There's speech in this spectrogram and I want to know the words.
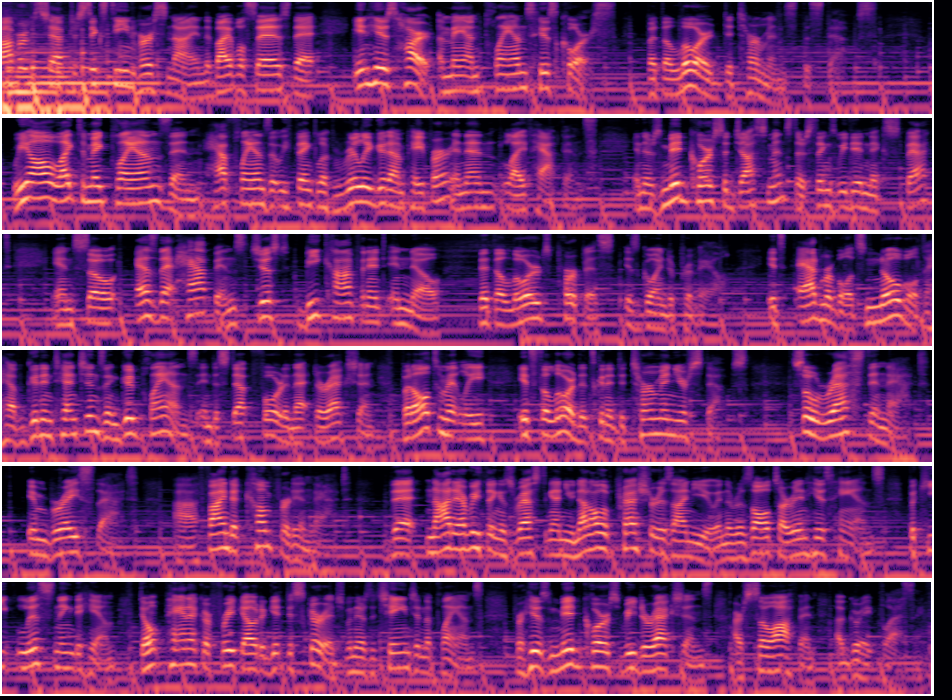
Proverbs chapter 16, verse 9, the Bible says that in his heart a man plans his course, but the Lord determines the steps. We all like to make plans and have plans that we think look really good on paper, and then life happens. And there's mid course adjustments, there's things we didn't expect. And so, as that happens, just be confident and know that the Lord's purpose is going to prevail. It's admirable, it's noble to have good intentions and good plans and to step forward in that direction. But ultimately, it's the Lord that's going to determine your steps. So rest in that, embrace that, uh, find a comfort in that. That not everything is resting on you, not all the pressure is on you, and the results are in His hands. But keep listening to Him. Don't panic or freak out or get discouraged when there's a change in the plans, for His mid course redirections are so often a great blessing.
